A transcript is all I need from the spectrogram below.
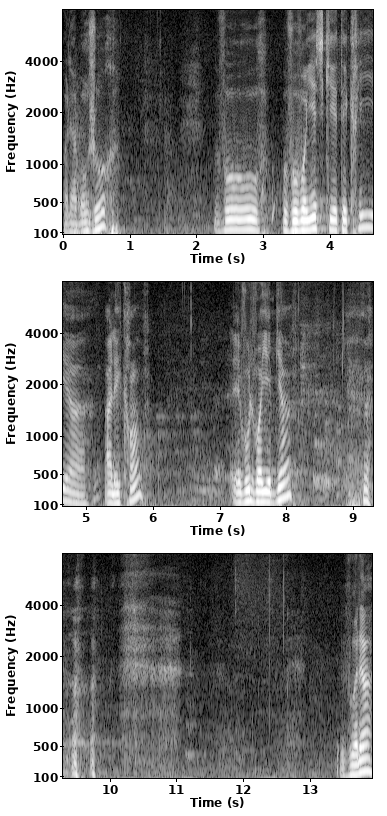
Voilà, bonjour. Vous, voyez ce qui est écrit à, à l'écran? Et vous le voyez bien? Voilà,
